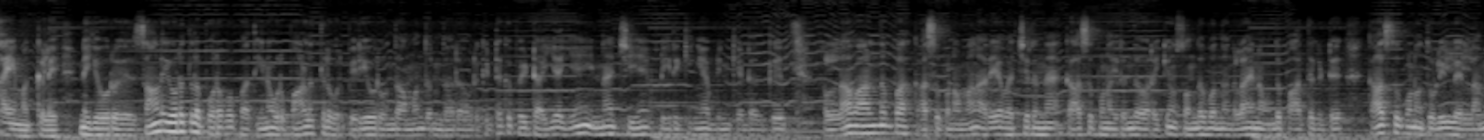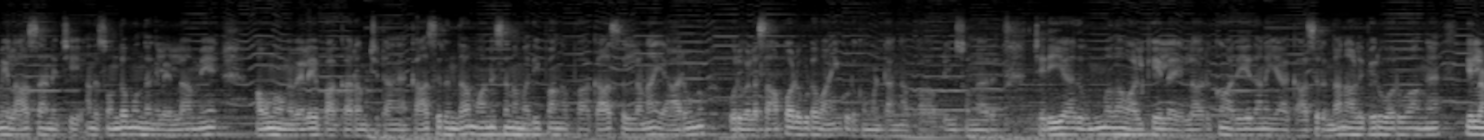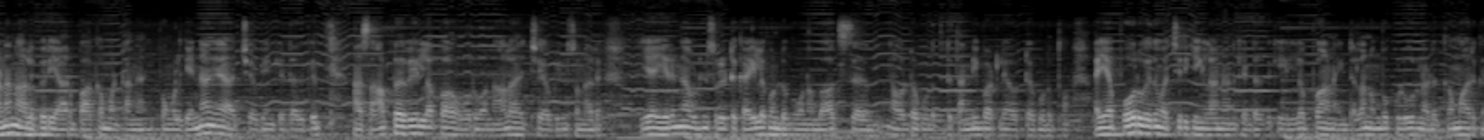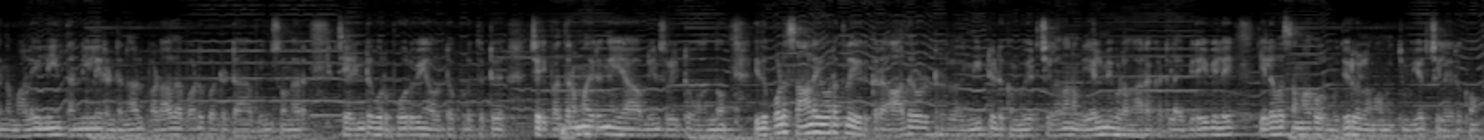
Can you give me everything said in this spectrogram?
Hi மக்களே. இன்றைக்கி ஒரு சாலையோரத்தில் போகிறப்ப பார்த்தீங்கன்னா ஒரு பாலத்தில் ஒரு பெரியவர் வந்து அமர்ந்திருந்தார். அவர் கிட்டக்கு போயிட்டு ஐயா ஏன் என்னாச்சு? ஏன் இப்படி இருக்கீங்க? அப்படின்னு கேட்டதுக்கு நல்லா வாழ்ந்தேன்ப்பா காசு பணம்லாம் நிறைய வச்சுருந்தேன். காசு பணம் இருந்த வரைக்கும் சொந்த பந்தங்கள்லாம் என்னை வந்து பார்த்துக்கிட்டு காசு பணம் தொழிலில் எல்லாமே லாஸ் ஆணுச்சு அந்த சொந்த பந்தங்கள் எல்லாமே அவங்கவுங்க வேலையை பார்க்க ஆரம்பிச்சிட்டாங்க. காசு இருந்தால் மனுஷனை மதிப்பாங்கப்பா. காசு இல்லைனா யாரும் ஒரு வேளை சாப்பாடு கூட வாங்கி கொடுக்க மாட்டாங்கப்பா அப்படின்னு சொன்னார். சரி அது உண்மைதான். வாழ்க்கையில் எல்லாருக்கும் அதே தானே ஐயா காசு இருந்தால் நாலு பேர் வருவாங்க. இல்லைன்னா நாலு பேர் யாரும் பார்க்க மாட்டாங்க. இப்போ உங்களுக்கு என்னங்க ஆச்சு அப்படின்னு கேட்டதுக்கு நான் சாப்பிடவே இல்லைப்பா ஒரு நாள் ஆச்சு அப்படின்னு சொன்னார். ஐயா இருங்க அப்படின்னு சொல்லிட்டு கையில் கொண்டு போன பாக்ஸை அவர்கிட்ட கொடுத்துட்டு தண்ணி பாட்டிலே அவர்கிட்ட கொடுத்தோம். ஐயா போர்வை எதுவும் வச்சுருக்கீங்களான்னு கேட்டதுக்கு இல்லைப்பா நைட்டெல்லாம் ரொம்ப குளிர் நடுக்கமாக இருக்குது இந்த மழையிலையும் தண்ணியிலையும் ரெண்டு நாள் படாத பாடுபட்டுட்டேன் அப்படின்னு சொன்னார். சரின்ட்டு ஒரு போர்வையும் அவர்கிட்ட கொடுத்துட்டு சரி பத்திரமா இருங்க ஐயா அப்படின்னு சொல்லிட்டு வந்தோம். இது போல் சாலையோரத்தில் இருக்கிற ஆதரவற்றலை மீட்டெடுக்கும் முயற்சியில் தான் நம்ம ஏழ்மை உலக அறக்கட்டளை விரைவிலே இலவசமாக ஒரு முதியோர் இல்லம் அமைக்கும் முயற்சியில் இருக்கும்.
